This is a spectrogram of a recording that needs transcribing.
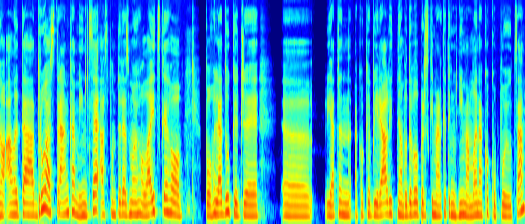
No ale tá druhá stránka mince, aspoň teda z môjho laického pohľadu, keďže e, ja ten ako keby realitný alebo developerský marketing vnímam len ako kupujúca,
